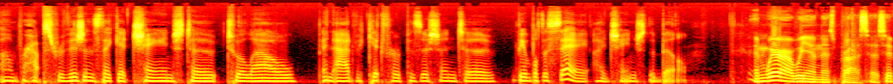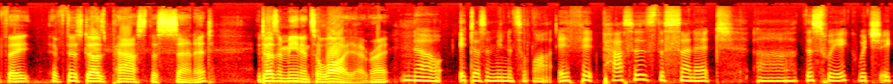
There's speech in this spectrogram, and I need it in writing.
um, perhaps revisions that get changed to to allow an advocate for a position to be able to say, "I changed the bill." And where are we in this process? If they if this does pass the Senate, it doesn't mean it's a law yet, right? No, it doesn't mean it's a law. If it passes the Senate uh, this week, which it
